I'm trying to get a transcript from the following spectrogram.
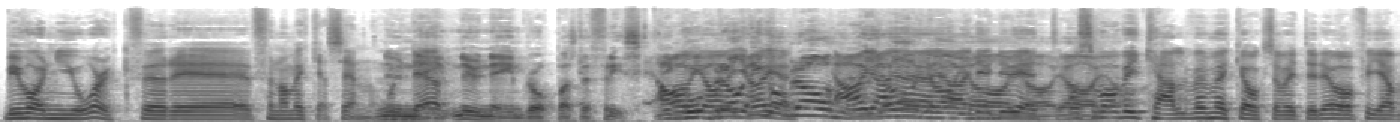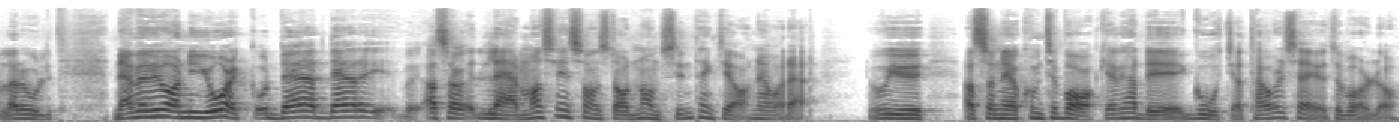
Vi var i New York för, eh, för någon vecka sedan. Mm. Nu, där- name, nu namedroppas det friskt. Det Ja, går ja, bra, ja, det går bra nu! Ja, ja, ja, ja, det, du vet. och så var vi i Kalv en vecka också, vet du. Det var för jävla roligt. Nej, men vi var i New York och där, där, alltså lär man sig en sån stad någonsin, tänkte jag, när jag var där. Det var ju, alltså när jag kom tillbaka, vi hade Gothia Towers här i Göteborg då.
